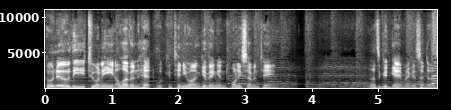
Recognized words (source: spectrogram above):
Who knew the 2011 hit would continue on giving in 2017? That's a good game. I guess it does.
